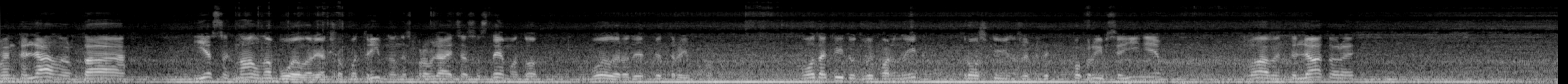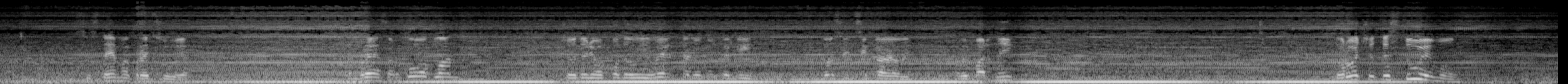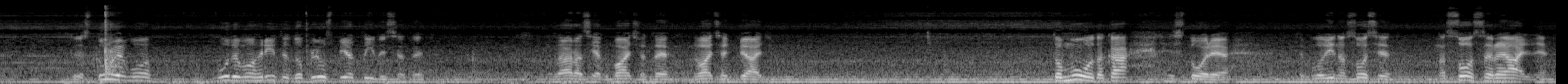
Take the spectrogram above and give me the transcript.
вентилятор та є сигнал на бойлер. Якщо потрібно, не справляється система, то бойлер йде в підтримку. Отакий тут випарник, трошки він вже покрився інієм. Два вентилятори. Система працює. Компресор Коплан, чотирьохходовий вентиль, тут такий досить цікавий випарник. Коротше, тестуємо. Тестуємо, будемо гріти до плюс 50. Зараз, як бачите, 25. Тому така історія. Теплові насоси, насоси реальні.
